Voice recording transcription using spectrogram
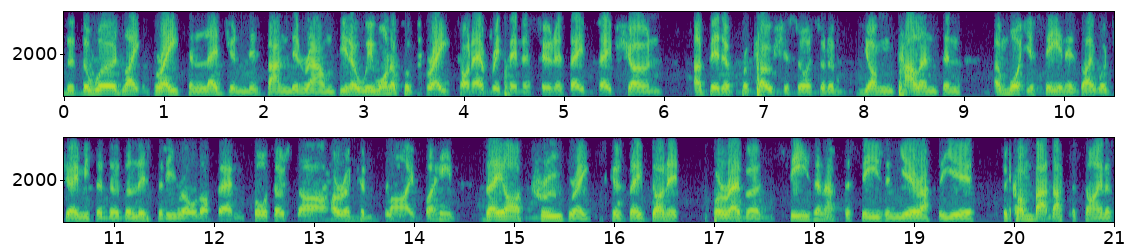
the the word like great and legend is bandied around. You know, we want to put great on everything as soon as they they've shown a bit of precocious or sort of young talent and. And what you're seeing is like what Jamie said, the, the list that he rolled off then, Kauto Star, Hurricane Fly, Faugheen, they are true greats because they've done it forever, season after season, year after year to combat that's a sign of,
